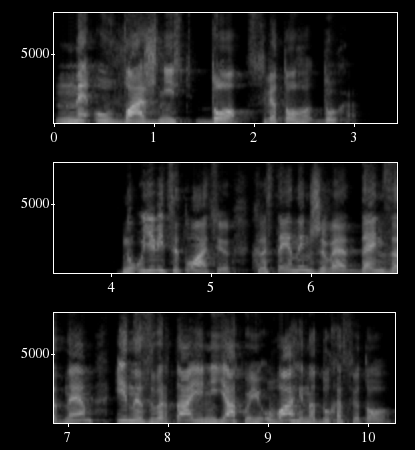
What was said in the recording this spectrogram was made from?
неуважність до Святого Духа. Ну, уявіть ситуацію: християнин живе день за днем і не звертає ніякої уваги на Духа Святого.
